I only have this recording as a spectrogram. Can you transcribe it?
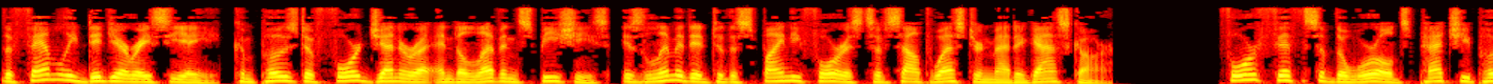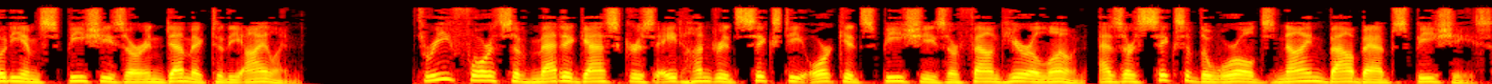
The family Didiereaceae, composed of four genera and 11 species, is limited to the spiny forests of southwestern Madagascar. Four-fifths of the world's Pachypodium species are endemic to the island. Three-fourths of Madagascar's 860 orchid species are found here alone, as are six of the world's nine baobab species.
